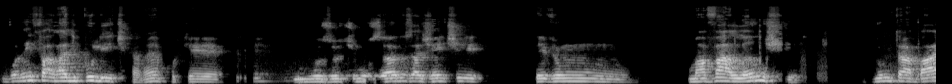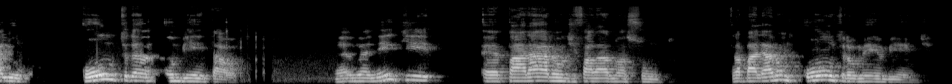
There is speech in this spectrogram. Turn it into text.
Não vou nem falar de política, né? porque nos últimos anos a gente teve um, uma avalanche de um trabalho contra-ambiental. Né? Não é nem que é, pararam de falar no assunto, trabalharam contra o meio ambiente.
